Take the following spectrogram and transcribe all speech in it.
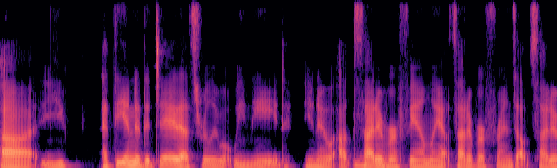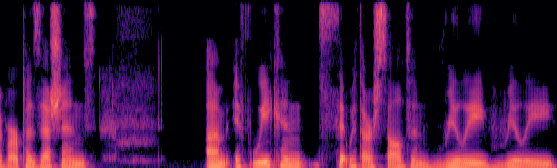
uh, you at the end of the day, that's really what we need. You know, outside mm. of mm-hmm. our family, outside of our friends, outside of our possessions, um, if we can sit with ourselves and really, really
